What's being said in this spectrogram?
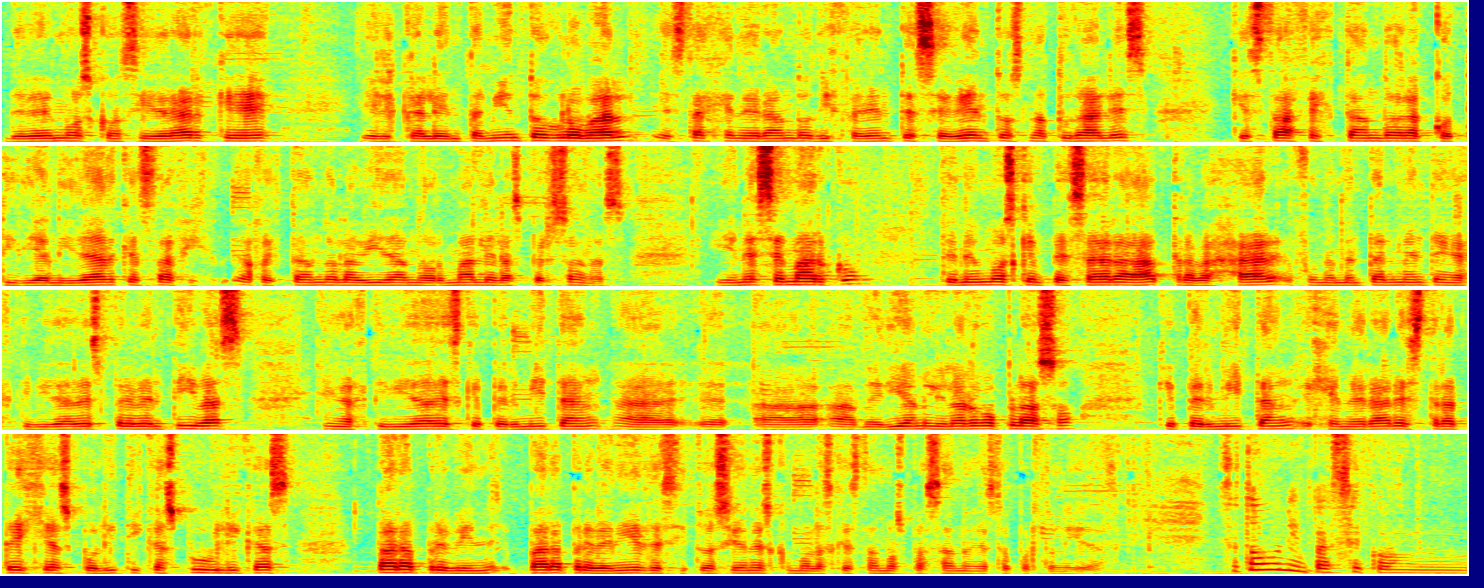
Debemos considerar que el calentamiento global está generando diferentes eventos naturales que está afectando a la cotidianidad, que está afectando a la vida normal de las personas. Y en ese marco tenemos que empezar a trabajar fundamentalmente en actividades preventivas, en actividades que permitan a, mediano y largo plazo, que permitan generar estrategias políticas públicas para prevenir, de situaciones como las que estamos pasando en esta oportunidad. Se tuvo un impasse con,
